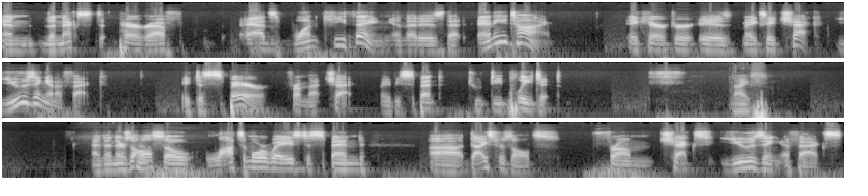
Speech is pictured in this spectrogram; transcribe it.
And the next paragraph adds one key thing, and that is that any time a character is makes a check using an effect, a despair from that check may be spent to deplete it. Nice. And then there's Yeah. also lots of more ways to spend uh, dice results from checks using effects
